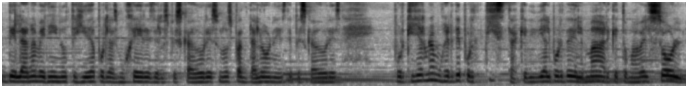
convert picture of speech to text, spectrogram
de lana merino tejida por las mujeres de los pescadores, unos pantalones de pescadores, porque ella era una mujer deportista que vivía al borde del mar, que tomaba el sol,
